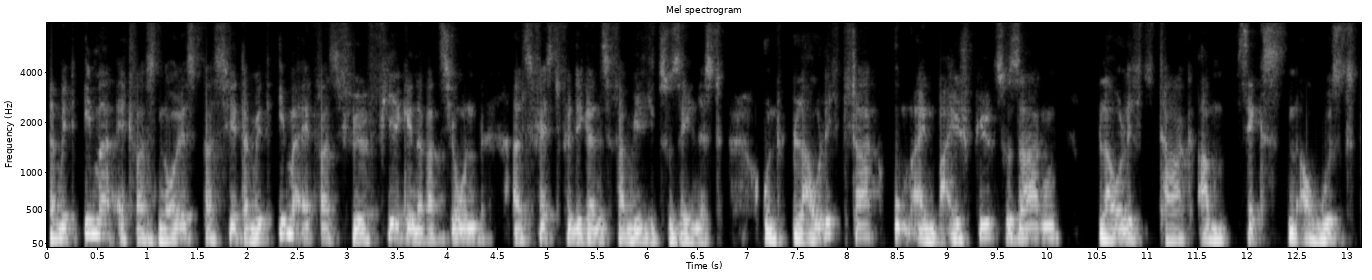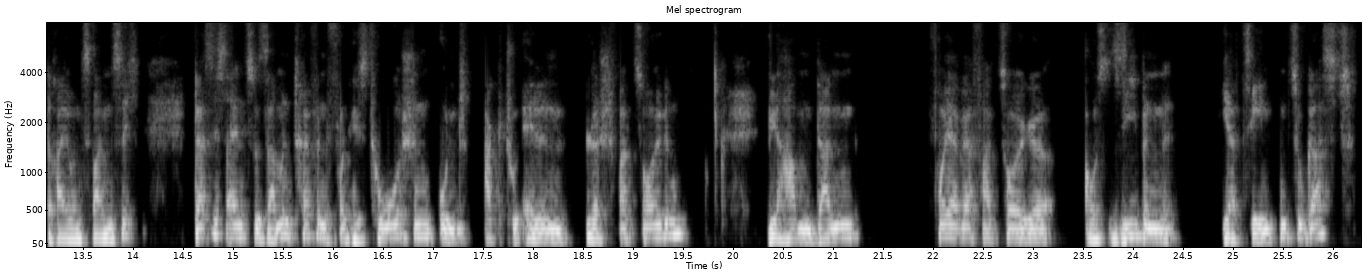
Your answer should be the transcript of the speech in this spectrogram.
damit immer etwas Neues passiert, damit immer etwas für vier Generationen als Fest für die ganze Familie zu sehen ist. Und Blaulichttag, um ein Beispiel zu sagen, Blaulichttag am 6. August 23. Das ist ein Zusammentreffen von historischen und aktuellen Löschfahrzeugen. Wir haben dann Feuerwehrfahrzeuge aus sieben Jahrzehnten zu Gast.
